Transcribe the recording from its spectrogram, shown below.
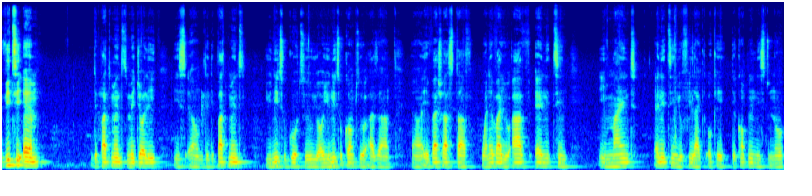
uh, vtm department majorly is um, the department you need to go to or you need to come to as a, uh, a virtual staff whenever you have anything in mind anything you feel like okay the company needs to know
